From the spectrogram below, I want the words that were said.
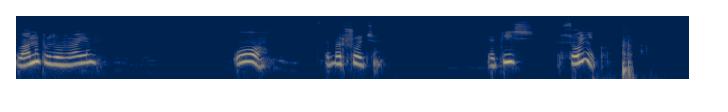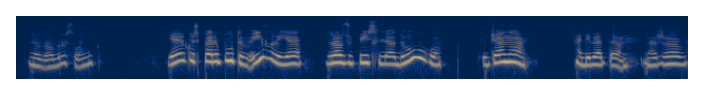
Ладно, продовжаємо. О, тепер що це? Якийсь Сонік? Ну добре, Сонік. Я якось перепутав ігри, я зразу після другого, звичайно, ребята, нажав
